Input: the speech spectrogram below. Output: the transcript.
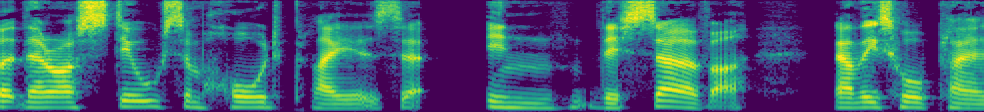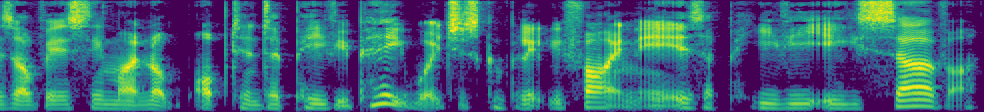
but there are still some Horde players in this server. Now, these Horde players obviously might not opt into PvP, which is completely fine. It is a PvE server.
